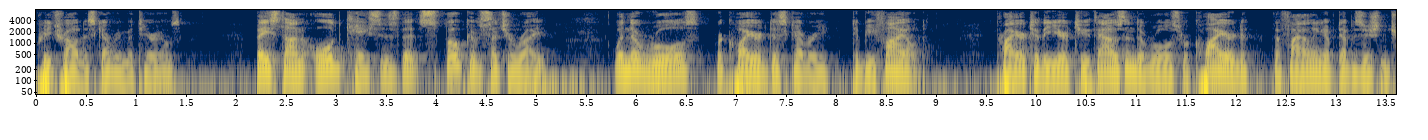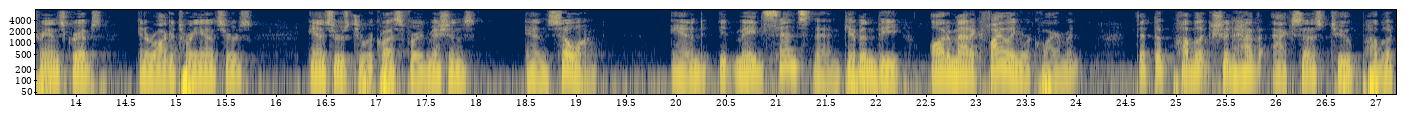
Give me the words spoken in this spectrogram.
pretrial discovery materials based on old cases that spoke of such a right when the rules required discovery to be filed. Prior to the year 2000, the rules required the filing of deposition transcripts, interrogatory answers, answers to requests for admissions, and so on. And it made sense then, given the automatic filing requirement, that the public should have access to public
